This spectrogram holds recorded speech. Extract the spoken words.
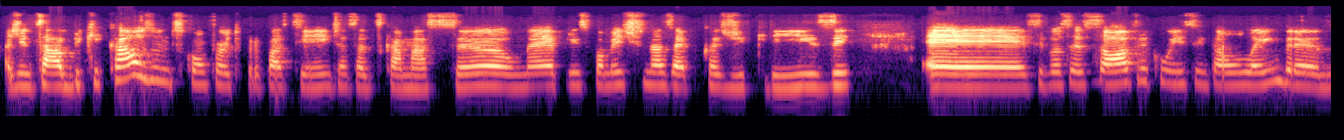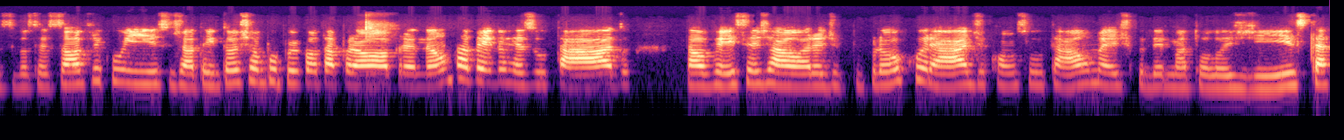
A gente sabe que causa um desconforto para o paciente essa descamação, né? Principalmente nas épocas de crise. É, se você sofre com isso, então, lembrando, se você sofre com isso, já tentou shampoo por conta própria, não está vendo resultado, talvez seja a hora de procurar, de consultar um médico dermatologista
